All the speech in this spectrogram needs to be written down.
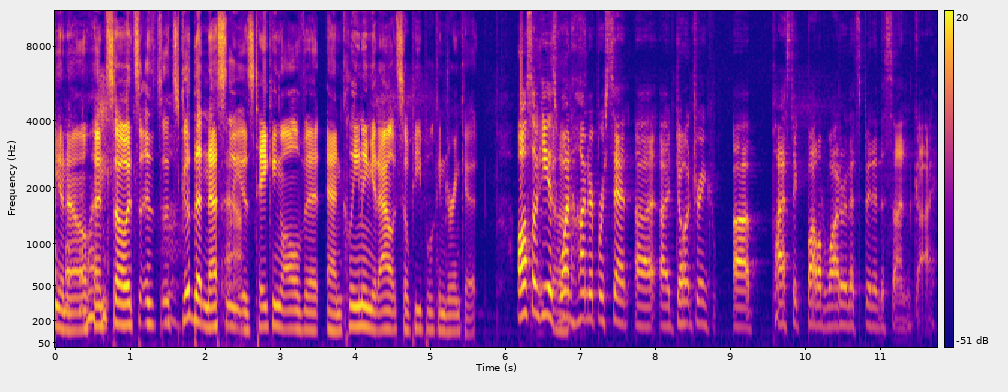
you know, and so it's it's it's good that Nestle Yeah. is taking all of it and cleaning it out so people can drink it. also he is one hundred percent uh don't drink uh plastic bottled water that's been in the sun guy.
